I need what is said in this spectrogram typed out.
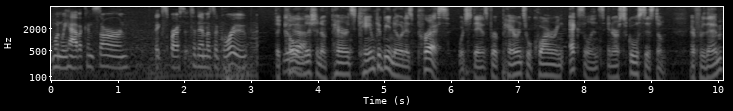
when we have a concern, express it to them as a group. The coalition yeah. of parents came to be known as PRESS, which stands for Parents Requiring Excellence in Our School System. And for them,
